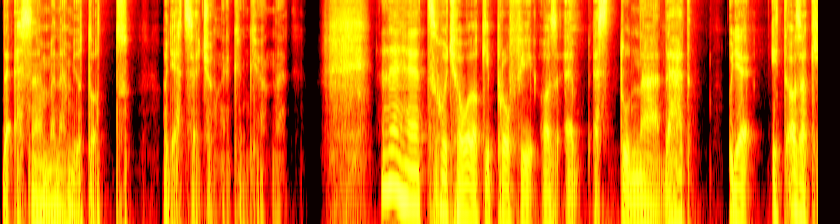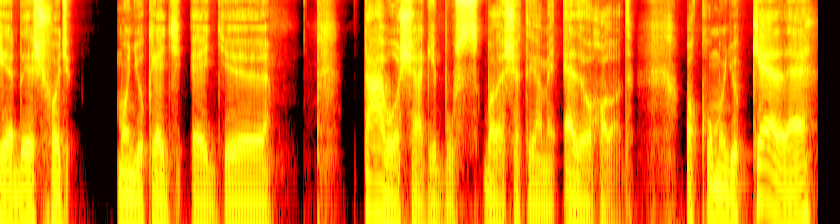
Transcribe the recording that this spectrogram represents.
de eszembe nem jutott, hogy egyszer csak nekünk jönnek. Lehet, hogyha valaki profi, az e- ezt tudná, de hát ugye itt az a kérdés, hogy mondjuk egy, egy távolsági busz baleseté, amely előhalad, akkor mondjuk kell-e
